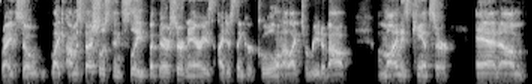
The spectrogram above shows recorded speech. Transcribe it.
right? So, like, I'm a specialist in sleep, but there are certain areas I just think are cool and I like to read about. Mine is cancer. And um,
